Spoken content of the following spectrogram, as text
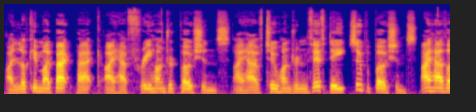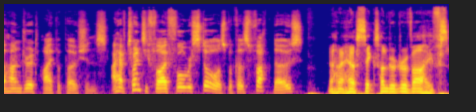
I look in my backpack. I have 300 potions. I have 250 super potions. I have 100 hyper potions. I have 25 full restores because fuck those. and I have 600 revives.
